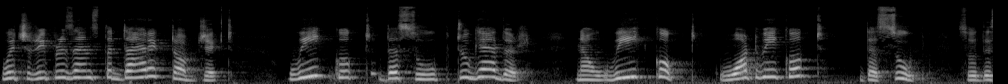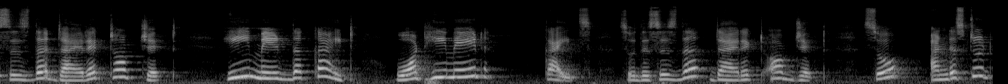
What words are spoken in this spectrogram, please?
which represents the direct object. We cooked the soup together. Now we cooked. What we cooked? The soup. So this is the direct object. He made the kite. What he made? Kites. So this is the direct object. So understood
